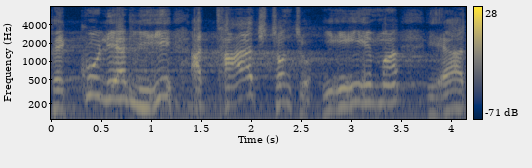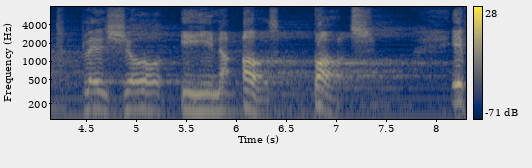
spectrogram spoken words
peculiarly attached unto him, he had pleasure in us. But if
